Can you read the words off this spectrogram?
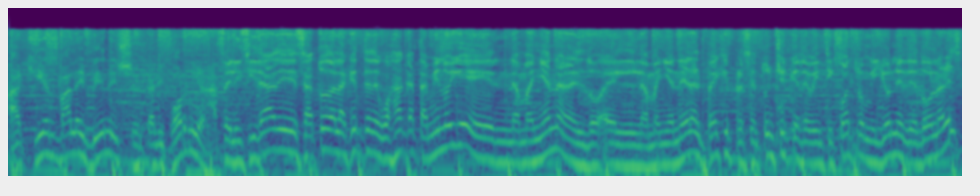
aquí en Valley Village, en California. Ah, Felicidades a toda la gente de Oaxaca. También, oye, en la mañana, en la mañanera, el PEGI presentó un cheque de 24 millones de dólares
